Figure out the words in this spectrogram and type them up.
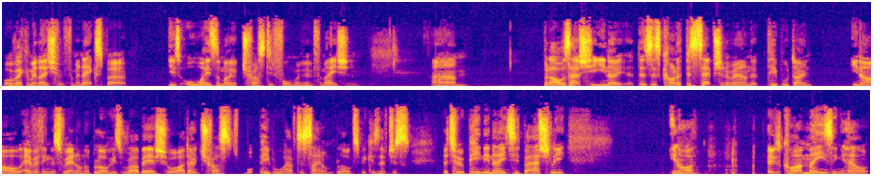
or a recommendation from an expert is always the most trusted form of information. Um, but I was actually, you know, there's this kind of perception around that people don't, you know, everything that's written on a blog is rubbish, or I don't trust what people have to say on blogs because they've just they're too opinionated. But actually, you know, it was quite amazing how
